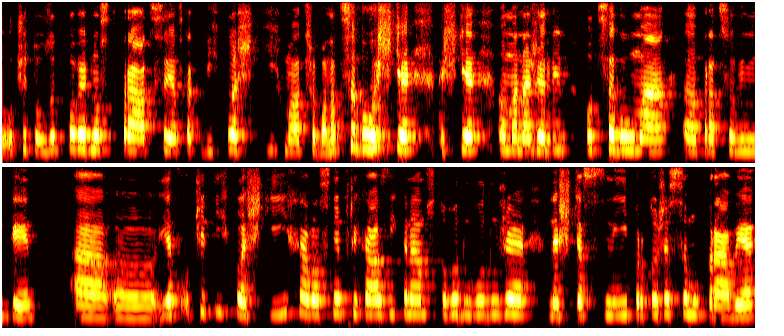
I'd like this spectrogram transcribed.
určitou zodpovědnost v práci, je v takových kleštích, má třeba nad sebou ještě, ještě manažery, pod sebou má pracovníky a e, je v určitých kleštích a vlastně přichází k nám z toho důvodu, že je nešťastný, protože se mu právě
